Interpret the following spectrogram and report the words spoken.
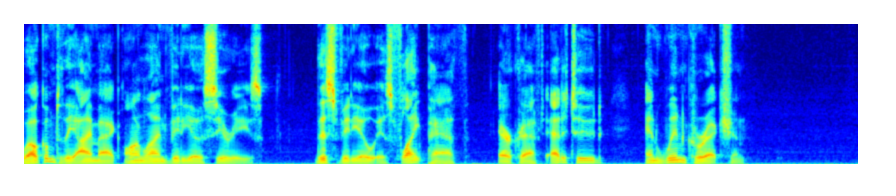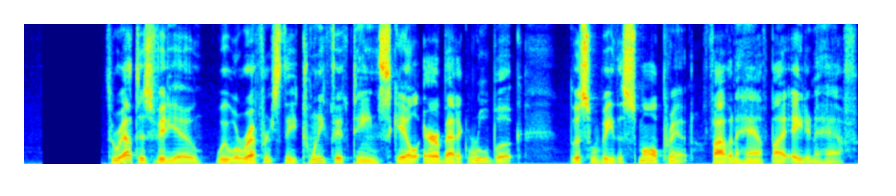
Welcome to the IMAC online video series. This video is flight path, aircraft attitude, and wind correction. Throughout this video, we will reference the 2015 Scale Aerobatic Rulebook. This will be the small print, 5.5 by 8.5.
